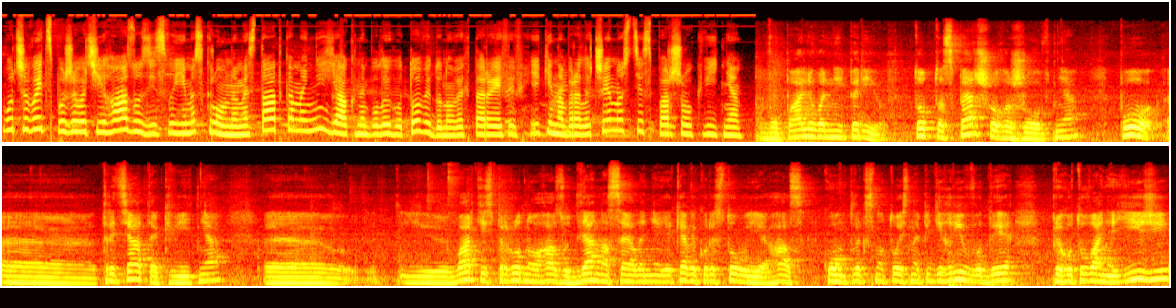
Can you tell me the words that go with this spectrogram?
Вочевидь, споживачі газу зі своїми скромними статками ніяк не були готові до нових тарифів, які набрали чинності з 1 квітня. в опалювальний період. Тобто з 1 жовтня по е, 30 квітня е, і вартість природного газу для населення, яке використовує газ комплексно, тобто на підігрів води, приготування їжі,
